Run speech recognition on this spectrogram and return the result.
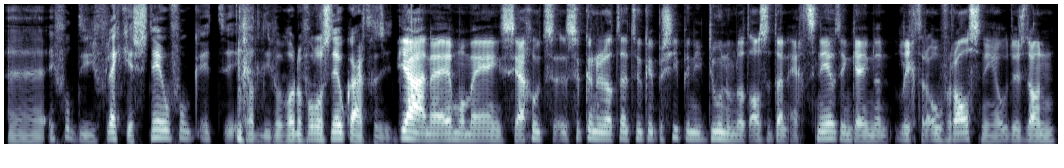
eh, ik vond die vlekjes sneeuw, vond ik, het- ik had liever gewoon een volle sneeuwkaart gezien. Ja, nee, helemaal mee eens. Ja, goed, ze kunnen dat natuurlijk in principe niet doen, omdat als het dan echt sneeuwt in game, dan ligt er overal sneeuw. Dus dan,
